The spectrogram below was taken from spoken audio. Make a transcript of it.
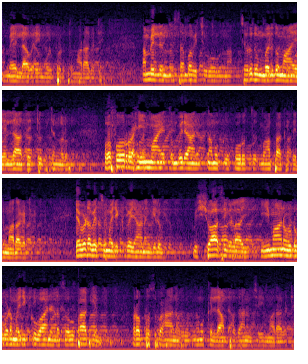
നമ്മെ എല്ലാവരെയും ഉൾപ്പെടുത്തുമാറാകട്ടെ. നമ്മിൽ നിന്ന് സംഭവിച്ചു പോകുന്ന ചെറുതും വലുതുമായ എല്ലാ തെറ്റുകുറ്റങ്ങളും ഗഫൂർ റഹീമായ തുമ്പുരാൻ നമുക്ക് പുറത്ത് മാപ്പാക്കി തെരുമാറാകട്ടെ. എവിടെ വെച്ച് മരിക്കുകയാണെങ്കിലും വിശ്വാസികളായി ഈമാനോടുകൂടെ മരിക്കുവാനുള്ള സൗഭാഗ്യം റബ്ബു സുബാനഹു നമുക്കെല്ലാം പ്രദാനം ചെയ്യുമാറാകട്ടെ.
